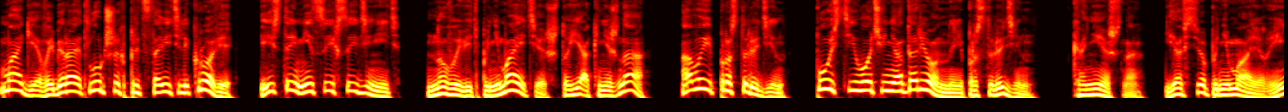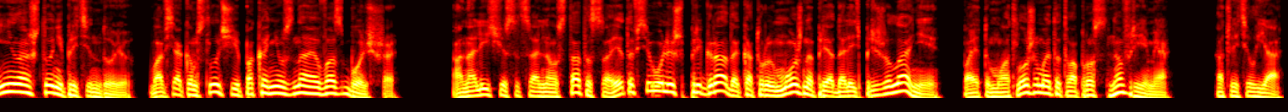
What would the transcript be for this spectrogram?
Магия выбирает лучших представителей крови и стремится их соединить. Но вы ведь понимаете, что я княжна, а вы простолюдин, пусть и очень одаренный простолюдин. Конечно, я все понимаю и ни на что не претендую. Во всяком случае, пока не узнаю вас больше. А наличие социального статуса — это всего лишь преграда, которую можно преодолеть при желании, поэтому отложим этот вопрос на время», — ответил я.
